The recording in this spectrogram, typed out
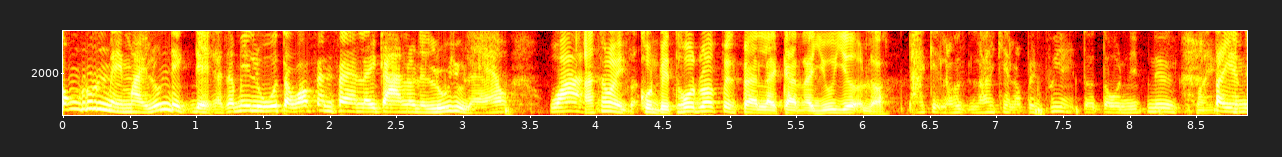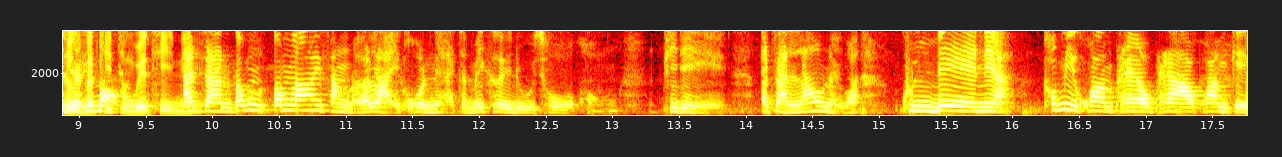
ต้องรุ่นใหม่ๆ รุ่นเด็กๆอาจจะไม่รู้แต่ว่าแฟนๆรายการเราเนี่ยรู้อยู่แล้ว ว่าอะทำไมคุณไปโทษว่าเป็นแฟนรายการอายุเยอะเหรอ ทาร์เก็ตเราtarget เราเป็นผู้ใหญ่โตๆนิดนึง ไม่แต่อย่างคิดถึงอย่างที่บอกคิดถึงเวทีนี้ อาจารย์ต้องต้องเล่าให้ฟังหน่อยว่าหลายคนเนี่ยอาจจะไม่เคยดูโชว์ของพี่เดย์อาจารย์เล่าหน่อยว่า คุณเดย์เนี่ยเขามีความแพรวพราวๆความเก๋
